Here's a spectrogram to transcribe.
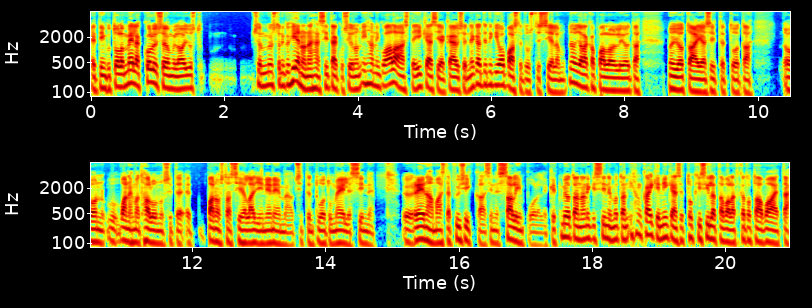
Että niin kuin tuolla meillä Koliseumilla on just, se on myös niin hieno nähdä sitä, kun siellä on ihan niin kuin ala-asteikäisiä käy siellä. Ne käy tietenkin opastetusti siellä, mutta ne on jalkapalloilijoita, no jotain ja sitten tuota, on vanhemmat halunnut sitten että panostaa siihen lajiin enemmän, että sitten tuotu meille sinne reenaamaan sitä fysiikkaa sinne salin puolelle. Et me otan ainakin sinne, me otan ihan kaiken ikäiset toki sillä tavalla, että katsotaan vaan, että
